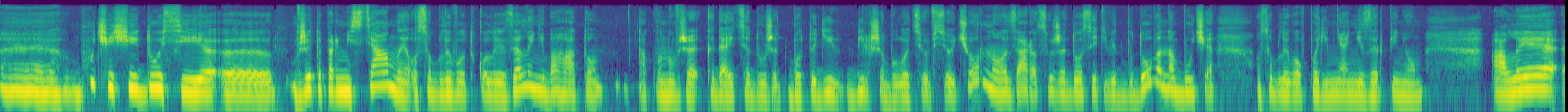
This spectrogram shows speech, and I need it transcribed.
Е, Буча ще й досі е, вже тепер місцями, особливо от коли зелені багато, так воно вже кидається дуже, бо тоді більше було цього всього чорного. Зараз вже досить відбудована буча, особливо в порівнянні з Ірпіньом. Але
